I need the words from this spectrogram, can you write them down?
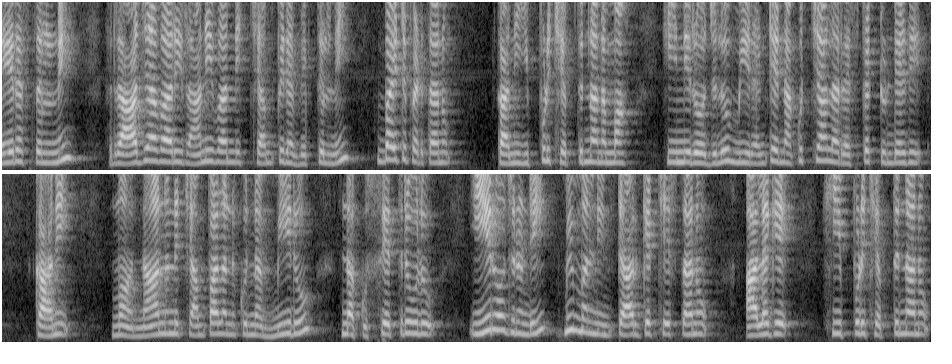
నేరస్తుల్ని రాజావారి రాణివారిని చంపిన వ్యక్తుల్ని బయట పెడతాను. కానీ ఇప్పుడు చెప్తున్నానమ్మా ఇన్ని రోజులు మీరంటే నాకు చాలా రెస్పెక్ట్ ఉండేది. కానీ మా నాన్నని చంపాలనుకున్న మీరు నాకు శత్రువులు. ఈ రోజు నుండి మిమ్మల్ని టార్గెట్ చేస్తాను. అలాగే ఇప్పుడు చెప్తున్నాను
